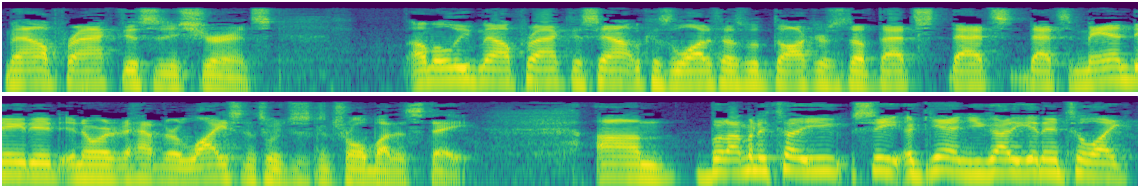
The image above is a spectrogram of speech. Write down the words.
malpractice insurance. I'm gonna leave malpractice out because a lot of times with doctors and stuff, that's that's that's mandated in order to have their license, which is controlled by the state. Um, but I'm gonna tell you, see, again, you got to get into like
